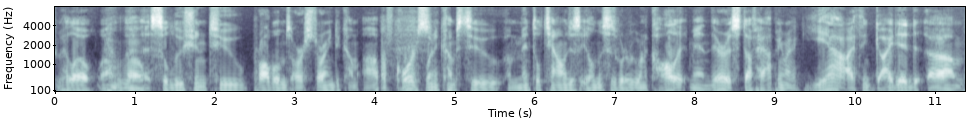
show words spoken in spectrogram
Hello. Um, Hello. A, a solution to problems are starting to come up. Of course. When it comes to uh, mental challenges, illnesses, whatever you want to call it, man, there is stuff happening. Like, yeah, I think guided, um,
